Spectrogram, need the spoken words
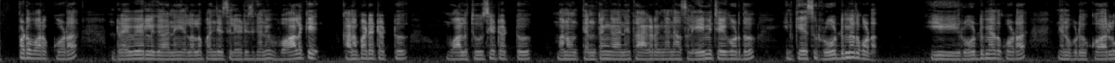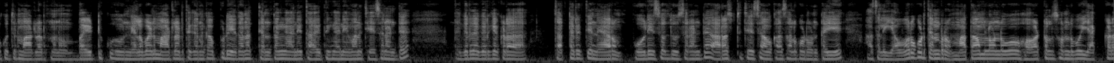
అప్పటి వరకు కూడా డ్రైవర్లు కానీ ఇళ్ళలో పనిచేసే లేడీస్ కానీ వాళ్ళకి కనపడేటట్టు వాళ్ళు చూసేటట్టు మనం తినటం కానీ తాగడం కానీ అసలు ఏమీ చేయకూడదు. ఇన్ కేసు రోడ్డు మీద కూడా ఈ రోడ్డు మీద కూడా నేను ఇప్పుడు కారులో కూర్చొని మాట్లాడుతున్నాను. బయటకు నిలబడి మాట్లాడితే కనుక అప్పుడు ఏదైనా తినటం కానీ తాగటం కానీ ఏమైనా చేశానంటే దగ్గర దగ్గరికి ఇక్కడ చట్టరీత్యా నేరం. పోలీసులు చూసారంటే అరెస్ట్ చేసే అవకాశాలు కూడా ఉంటాయి. అసలు ఎవరు కూడా తినరు. మతంలో ఉండవు హోటల్స్ ఉండవు ఎక్కడ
